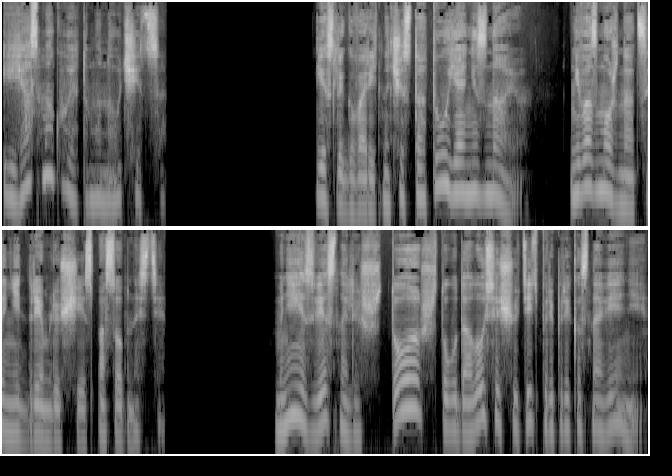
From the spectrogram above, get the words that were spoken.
И я смогу этому научиться?» Если говорить на чистоту, я не знаю. Невозможно оценить дремлющие способности. Мне известно лишь то, что удалось ощутить при прикосновении.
